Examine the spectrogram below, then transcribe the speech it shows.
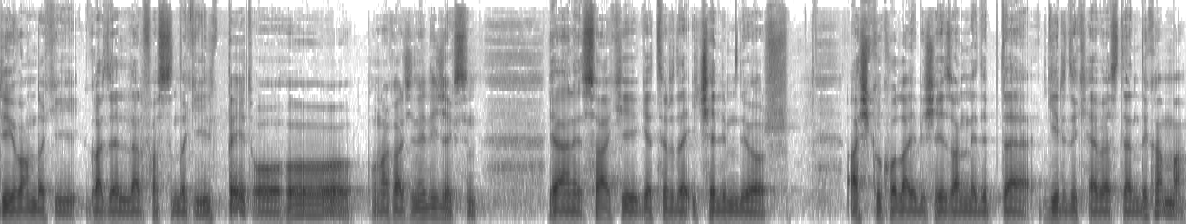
Divandaki gazeller faslındaki ilk beyt. Oho buna karşı ne diyeceksin? Yani saki getir de içelim diyor. Aşkı kolay bir şey zannedip de girdik heveslendik ama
